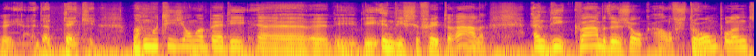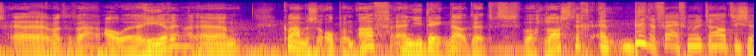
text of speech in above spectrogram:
de- dat denk je. Wat moet die jongen bij die, eh, eh, die, die Indische veteranen? En die kwamen dus ook half strompelend. eh, want het waren oude heren. eh, kwamen ze op hem af. En je denkt, nou, dat wordt lastig. En binnen vijf minuten had hij ze.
